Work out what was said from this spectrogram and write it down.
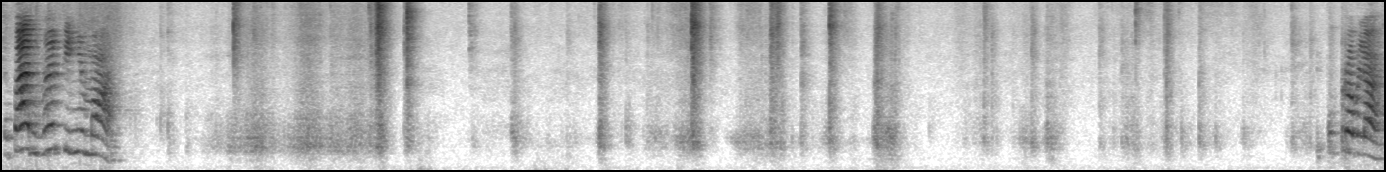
Тепер ми піднімаємо. І поправляємо.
